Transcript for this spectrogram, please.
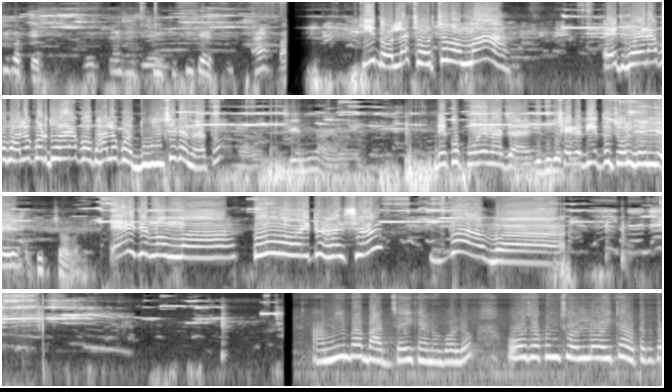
কি করতে কি দোল্লা চড়ছো মাম্মা? এই ধরে রাখো ভালো করে ধরে রাখো ভালো করে। দুলছে কেন এত? দেখো পড়ে না যায়। ছেড়ে দিয়ে তো চলে এলে। এই যে মাম্মা ও এটা হাসো? বাবা। আমি বা বাদ যাই কেন বলো? ও যখন চলল ওইটা, ওটাতে তো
